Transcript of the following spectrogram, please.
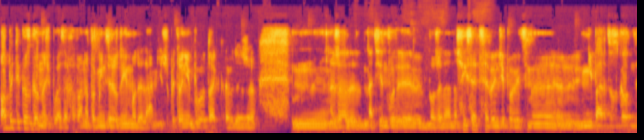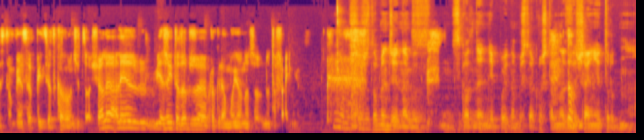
oby tylko zgodność była zachowana pomiędzy różnymi modelami, żeby to nie było tak, prawda, że, mm, że na, może na, na 600 będzie powiedzmy nie bardzo zgodny z tą wersją 500 czy coś, ale, ale jeżeli to dobrze programują, no to, no to fajnie. Ja myślę, że to będzie jednak zgodne, nie powinno być to jakoś tam nadzwyczajnie no. trudne.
